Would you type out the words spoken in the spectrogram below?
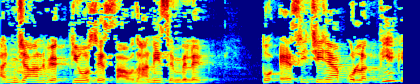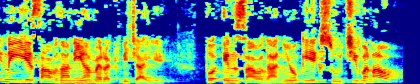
अनजान व्यक्तियों से सावधानी से मिलें। तो ऐसी चीज़ें आपको लगती हैं कि नहीं, ये सावधानी हमें रखनी चाहिए? तो इन सावधानियों की एक सूची बनाओ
